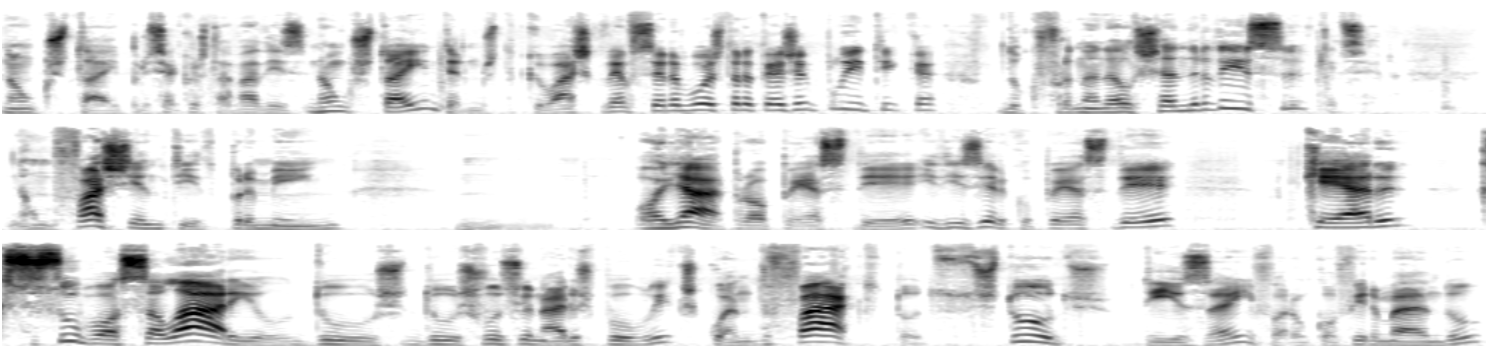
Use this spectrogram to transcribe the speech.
não gostei, por isso é que eu estava a dizer, não gostei em termos de que eu acho que deve ser a boa estratégia política do que Fernando Alexandre disse. Quer dizer, não me faz sentido para mim hum, olhar para o PSD e dizer que o PSD quer que se suba o salário dos, dos funcionários públicos, quando de facto todos os estudos dizem e foram confirmando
